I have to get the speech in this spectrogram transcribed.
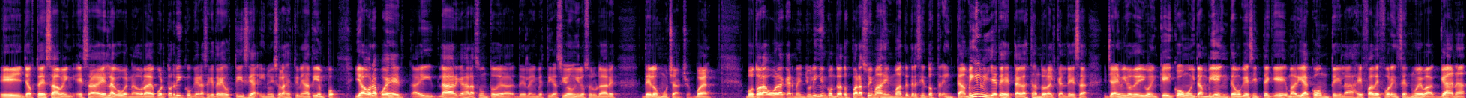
eh, ya ustedes saben, esa es la gobernadora de Puerto Rico, que era secretaria de Justicia y no hizo las gestiones a tiempo. Y ahora pues hay largas al asunto de la, de la investigación y los celulares de los muchachos. Bueno. Votó la bola Carmen Yulín en contratos para su imagen. Más de 330 mil billetes está gastando la alcaldesa. Ya emito te digo en qué y cómo. Y también tengo que decirte que María Conte, la jefa de Forenses Nueva, gana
